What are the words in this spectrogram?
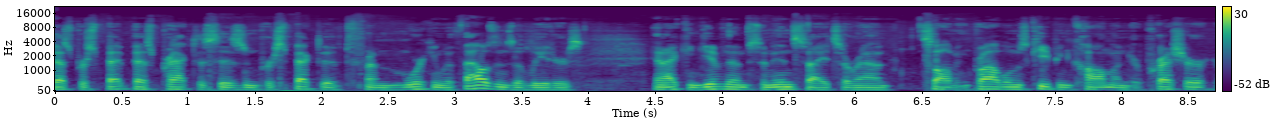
best perspe- best practices and perspective from working with thousands of leaders and I can give them some insights around solving problems, keeping calm under pressure,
